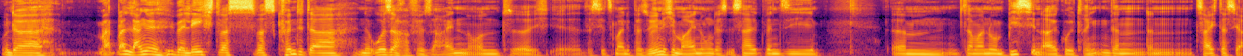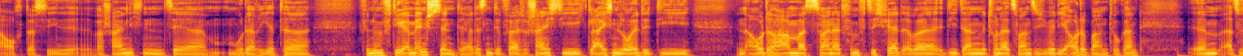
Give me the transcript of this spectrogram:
Und da hat man lange überlegt, was, was könnte da eine Ursache für sein und äh, ich, äh, das ist jetzt meine persönliche Meinung, das ist halt, wenn Sie ähm, sagen wir, nur ein bisschen Alkohol trinken, dann, dann zeigt das ja auch, dass sie wahrscheinlich ein sehr moderierter, vernünftiger Mensch sind. Ja? Das sind wahrscheinlich die gleichen Leute, die ein Auto haben, was 250 fährt, aber die dann mit 120 über die Autobahn tuckern. Ähm, also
